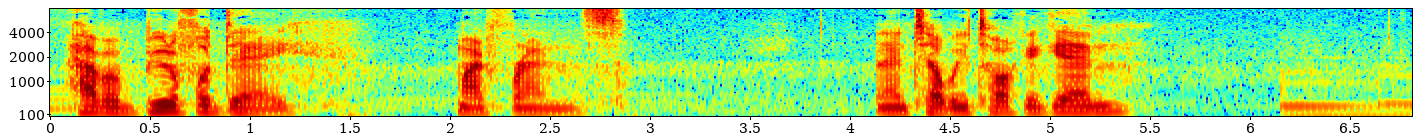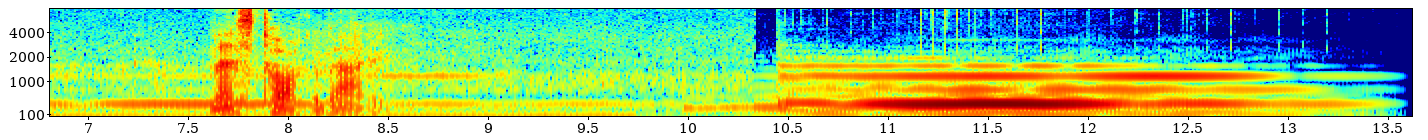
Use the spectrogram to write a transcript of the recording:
Have a beautiful day, my friends. And until we talk again, let's talk about it.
